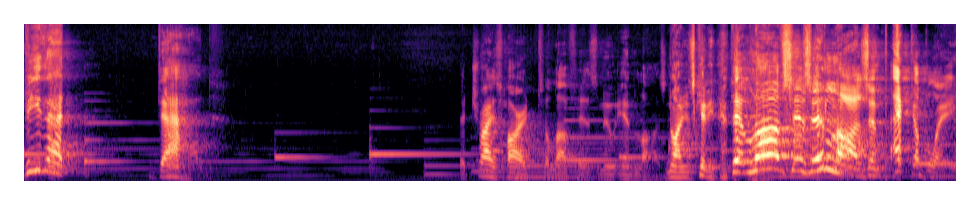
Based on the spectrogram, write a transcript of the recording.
Be that dad that tries hard to love his new in laws. No, I'm just kidding. That loves his in laws impeccably.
